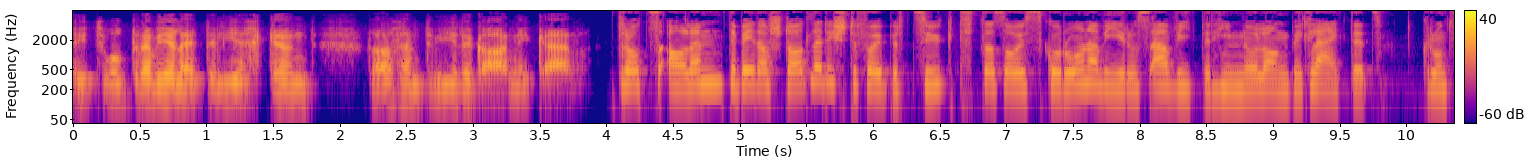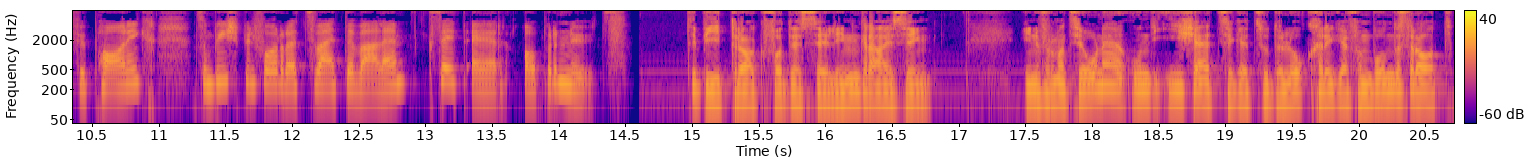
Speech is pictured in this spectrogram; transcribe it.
ins ultraviolette Licht gehen, das haben die Viren gar nicht gern. Trotz allem, der Beda Stadler ist davon überzeugt, dass uns das Coronavirus auch weiterhin noch lange begleitet. Grund für Panik, zum Beispiel vor einer zweiten Welle, sieht er aber nicht. Der Beitrag von der Selin Greising. Informationen und Einschätzungen zu den Lockerungen vom Bundesrat,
